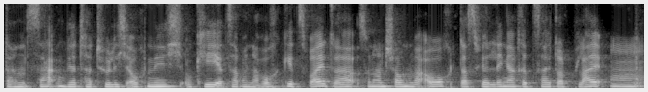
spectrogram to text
dann sagen wir natürlich auch nicht, okay, jetzt aber in einer Woche geht es weiter, sondern schauen wir auch, dass wir längere Zeit dort bleiben,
